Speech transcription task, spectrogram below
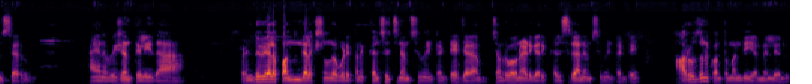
చూశారు. ఆయన విజన్ తెలీదా? రెండు వేల పంతొమ్మిది ఎలక్షన్లో కూడా తనకు కలిసి వచ్చిన అంశం ఏంటంటే చంద్రబాబు నాయుడు గారికి కలిసి రాని అంశం ఏంటంటే ఆ రోజున కొంతమంది ఎమ్మెల్యేలు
